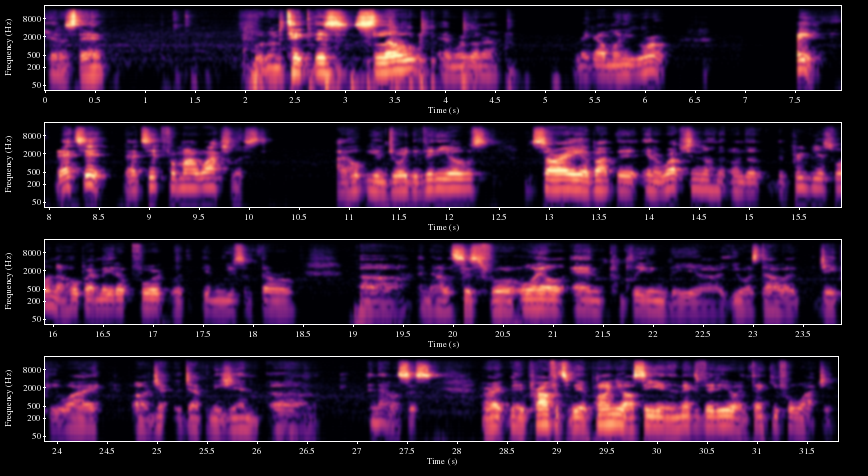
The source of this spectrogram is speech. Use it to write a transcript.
You understand? We're going to take this slow and we're going to make our money grow. Hey, that's it. That's it for my watch list. I hope you enjoyed the videos. Sorry about the interruption on the, on the, the previous one. I hope I made up for it with giving you some thorough uh, analysis for oil and completing the uh, US dollar JPY, uh, J- Japanese yen uh, analysis. All right, may profits be upon you. I'll see you in the next video and thank you for watching.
